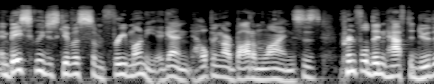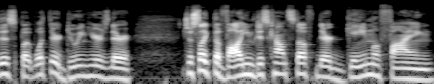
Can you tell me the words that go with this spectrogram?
and basically just give us some free money. Again, helping our bottom line. This is Printful didn't have to do this, but what they're doing here is they're just like the volume discount stuff, they're gamifying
